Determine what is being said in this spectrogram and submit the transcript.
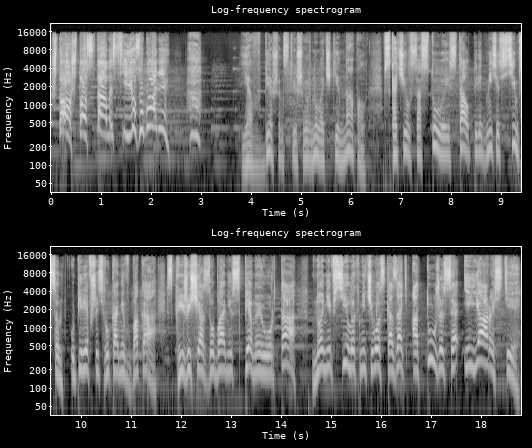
Что? Что стало с ее зубами? А? Я в бешенстве швырнул очки на пол, вскочил со стула и стал перед миссис Симпсон, уперевшись руками в бока, скрижища зубами с пеной у рта, но не в силах ничего сказать от ужаса и ярости.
